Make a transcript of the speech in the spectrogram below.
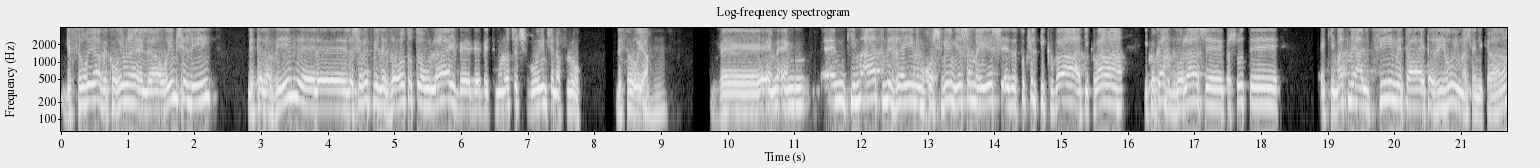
בסוריה, וקוראים להורים שלי לתל אביב, אה, לשבת ולזהות אותו אולי בתמונות של שבויים שנפלו בסוריה. והם הם, הם כמעט מזהים, הם חושבים, יש שם, יש איזה סוג של תקווה, התקווה היא כל כך גדולה שפשוט אה, כמעט מאלצים את, ה, את הזיהוי, מה שנקרא.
